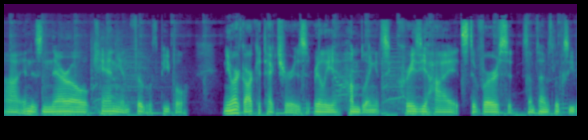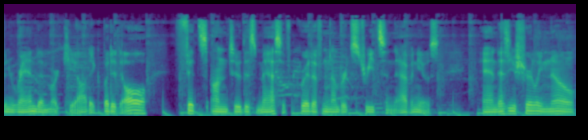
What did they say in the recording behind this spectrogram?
uh, in this narrow canyon filled with people. New York architecture is really humbling. It's crazy high, it's diverse, it sometimes looks even random or chaotic, but it all fits onto this massive grid of numbered streets and avenues. And as you surely know,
